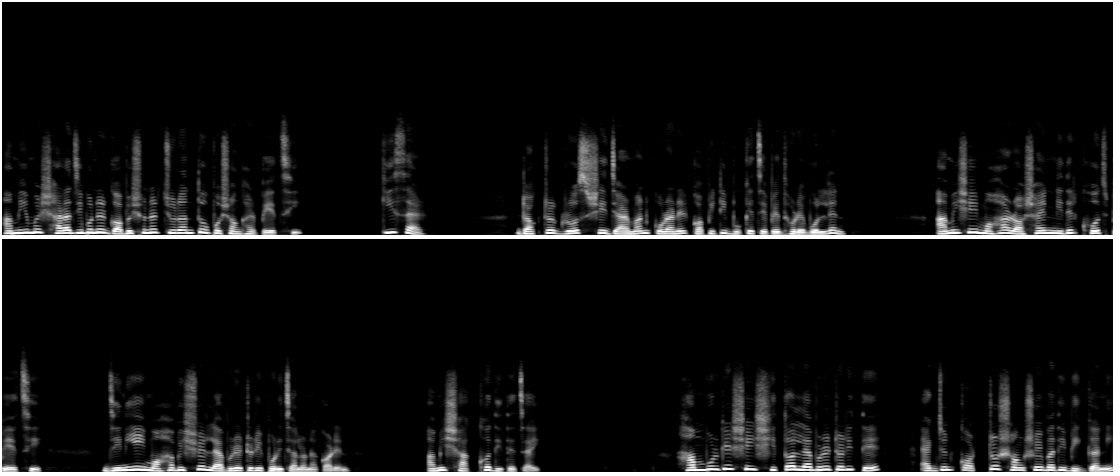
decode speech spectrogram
আমি আমার সারা জীবনের গবেষণার চূড়ান্ত উপসংহার পেয়েছি। কি, স্যার? ড গ্রোস সেই জার্মান কোরআনের কপিটি বুকে চেপে ধরে বললেন, আমি সেই মহা রসায়ননিদের খোঁজ পেয়েছি, যিনি এই মহাবিশ্বের ল্যাবরেটরি পরিচালনা করেন। আমি সাক্ষ্য দিতে চাই। হামবুর্গের সেই শীতল ল্যাবরেটরিতে একজন কট্টর সংশয়বাদী বিজ্ঞানী,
